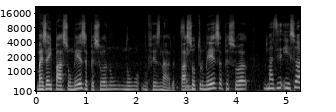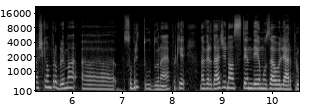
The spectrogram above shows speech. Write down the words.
Mas aí passa um mês, a pessoa não, não, não fez nada. Passa Sim. outro mês, a pessoa. Mas isso eu acho que é um problema ah, sobre tudo, né? Porque, na verdade, nós tendemos a olhar pra,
